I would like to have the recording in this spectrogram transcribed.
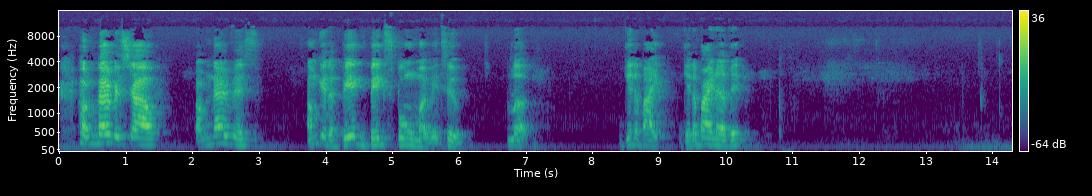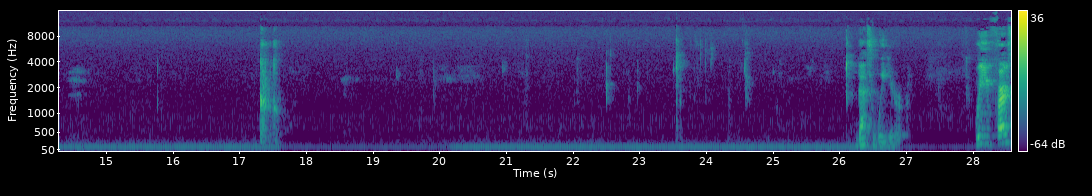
I'm nervous, y'all. I'm nervous. I'm going to get a big, big spoon of it too. Look. Get a bite. Get a bite of it. That's weird. When you first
